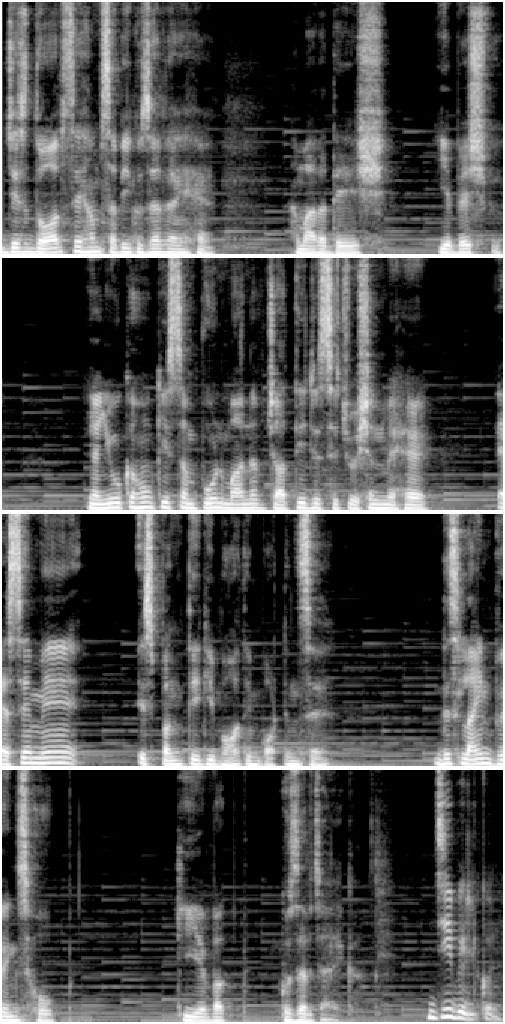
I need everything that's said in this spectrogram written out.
जिस दौर से हम सभी गुजर रहे हैं, हमारा देश, ये विश्व, या यूँ कहूँ कि संपूर्ण मानव जाति जिस सिचुएशन में है, ऐसे में इस पंक्ति की बहुत इम्पोर्टेंस है। दिस लाइन ब्रिंग्स होप कि ये वक्त गुजर जाएगा। जी बिल्कुल,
